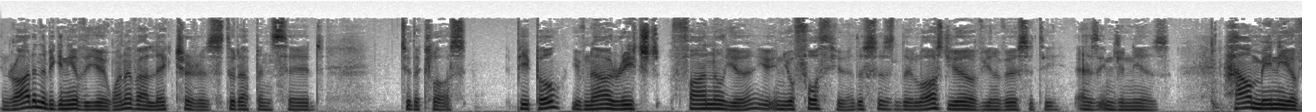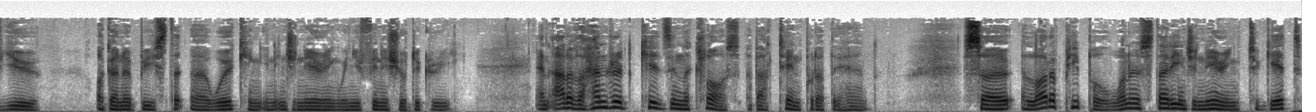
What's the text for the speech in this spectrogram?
And right in the beginning of the year, one of our lecturers stood up and said to the class, People, you've now reached final year, you're in your fourth year. This is the last year of university as engineers. How many of you are going to be st- uh, working in engineering when you finish your degree? And out of the hundred kids in the class, about ten put up their hand. So a lot of people want to study engineering to get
